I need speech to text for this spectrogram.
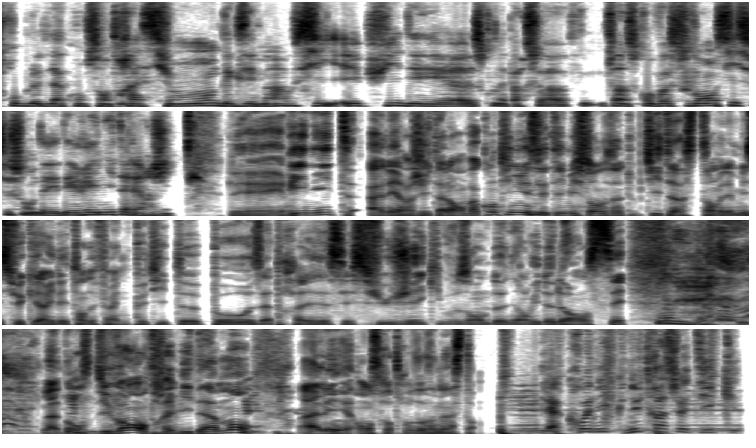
troubles de la concentration, d'eczéma aussi, et puis des ce qu'on aperçoit, enfin ce qu'on voit souvent aussi, ce sont des, des rhinites allergiques. Les rhinites allergiques. Alors on va continuer cette émission dans un tout petit instant, mesdames, messieurs, car il est temps de faire une petite pause après ces sujets qui vous ont donné envie de danser. La danse du ventre, évidemment. Allez, on se retrouve dans un instant. La chronique nutraceutique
